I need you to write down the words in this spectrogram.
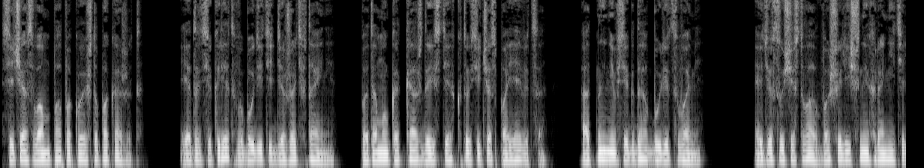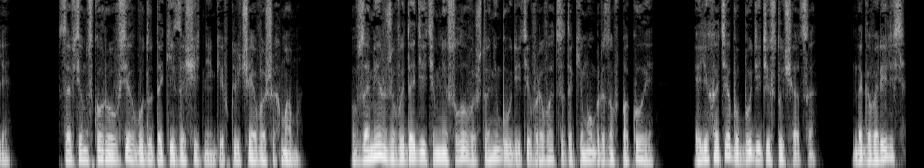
«Сейчас вам папа кое-что покажет, и этот секрет вы будете держать в тайне, потому как каждый из тех, кто сейчас появится, отныне всегда будет с вами. Эти существа — ваши личные хранители. Совсем скоро у всех будут такие защитники, включая ваших мам. Взамен же вы дадите мне слово, что не будете врываться таким образом в покое или хотя бы будете стучаться. Договорились?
